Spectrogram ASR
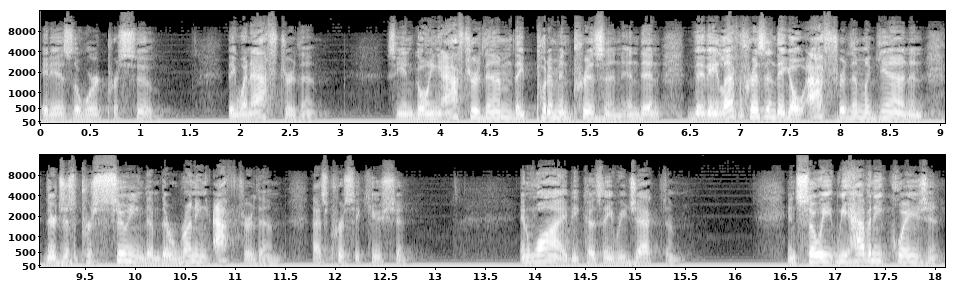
it is the word pursue. They went after them. See, in going after them, they put them in prison. And then they, they left prison, they go after them again. And they're just pursuing them, they're running after them. That's persecution. And why? Because they reject them. And so we, we have an equation.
